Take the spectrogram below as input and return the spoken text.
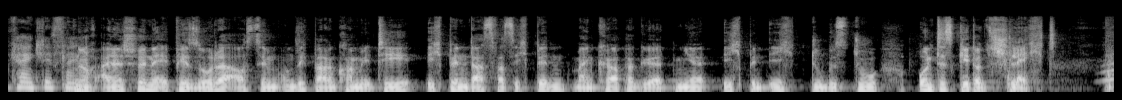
Kein Cliffhanger. Noch eine schöne Episode aus dem unsichtbaren Komitee. Ich bin das, was ich bin. Mein Körper gehört mir. Ich bin ich. Du bist du. Und es geht uns schlecht.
